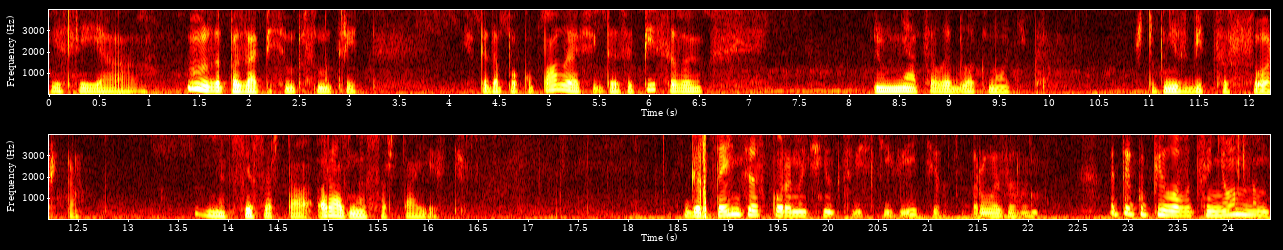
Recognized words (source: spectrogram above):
Если я... Ну, надо по записям посмотреть. Я когда покупала, я всегда записываю. И у меня целый блокнотик, чтобы не сбиться с сорта. У меня все сорта, разные сорта есть. Гортензия скоро начнет цвести, видите, розовым. Это я купила в оцененном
